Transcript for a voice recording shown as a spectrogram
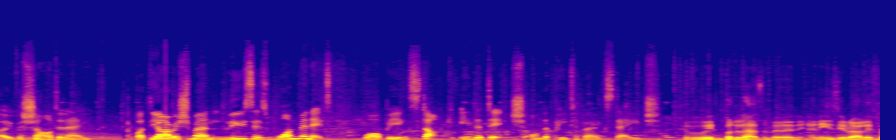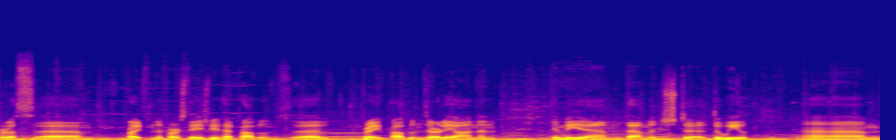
over Chardonnet. But the Irishman loses one minute while being stuck in a ditch on the Peterberg stage. but it hasn't been an, easy rally for us. Um, right from the first stage, we've had problems, uh, brake problems early on, and then we um, damaged uh, the wheel. Um,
